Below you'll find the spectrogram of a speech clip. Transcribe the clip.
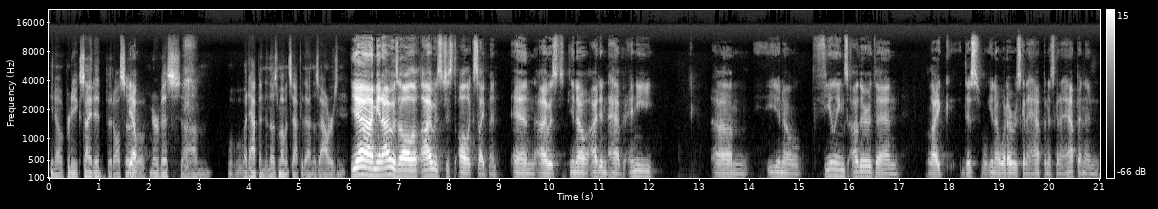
you know, pretty excited, but also Yep. nervous. Um, what happened in those moments after that, in those hours? And Yeah, I mean, I was all, I was just all excitement. And I was, you know, I didn't have any, um, you know, feelings other than like this, you know, whatever's going to happen is going to happen. And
